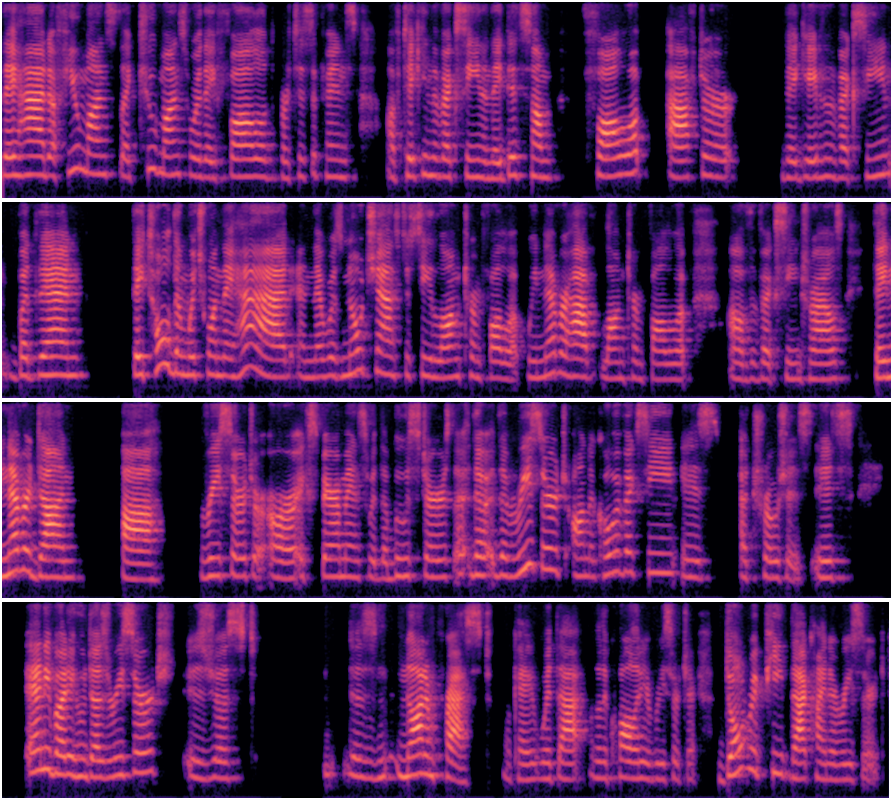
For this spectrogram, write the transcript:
they had a few months, like two months, where they followed participants of taking the vaccine and they did some follow up after they gave them the vaccine. But then they told them which one they had, and there was no chance to see long term follow up. We never have long term follow up of the vaccine trials. They never done uh, research or, or, experiments with the boosters. Uh, the, the research on the COVID vaccine is atrocious. It's anybody who does research is just is not impressed okay with that with the quality of research. Don't repeat that kind of research.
